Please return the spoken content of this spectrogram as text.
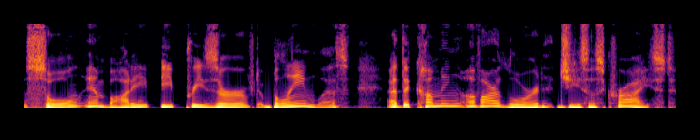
soul, and body be preserved blameless at the coming of our Lord Jesus Christ.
